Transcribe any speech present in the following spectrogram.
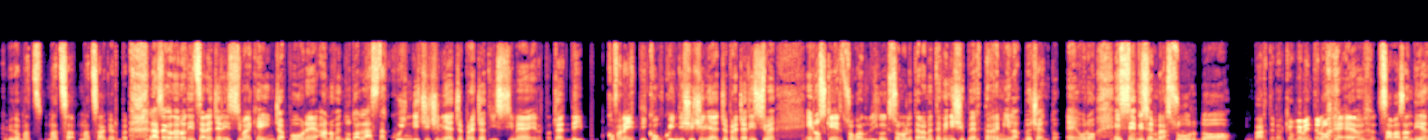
Capito? Mazz. La seconda notizia leggerissima è che in Giappone hanno venduto all'asta 15 ciliegie pregiatissime, in realtà, cioè dei cofanetti con 15 ciliegie pregiatissime e non scherzo quando dico che sono letteralmente 15 per 3.200 euro. E se vi sembra assurdo, in parte perché ovviamente lo è, Sava Sandir,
